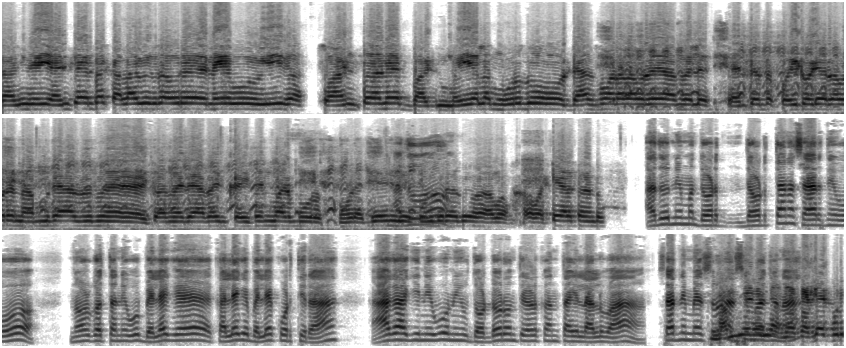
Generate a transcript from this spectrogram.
ಹಂಗೆ ಎಂತ ಎಂತ ಕಲಾವಿದ್ರ ಅವ್ರೆ ನೀವು ಈಗ ಸೊಂಟನೆ ಬಡ್ ಮೈಯೆಲ್ಲ ಮುರಿದು ಡ್ಯಾನ್ಸ್ ಮಾಡೋರವ್ರೆ ಆಮೇಲೆ ಎಂತೆಂತ ಫೈಟ್ ಹೊಡಿಯೋರವ್ರೆ ನಮ್ದೇ ಆದ ಕಮ್ಮದೇ ಕೈತನ್ ಮಾಡಿ ಮೂರು ಮೂರ್ ಅದು- ಹೊಟ್ಟೆ ಹೇಳ್ಕೊಂಡು ಅದು ನಿಮ್ಮ ದೊಡ್ಡ ದೊಡ್ಡತನ ಸರ್ ನೀವು. ನೋಡ್ ಗೊತ್ತಾ ನೀವು ಬೆಲೆಗೆ ಕಲೆಗೆ ಬೆಲೆ ಕೊಡ್ತೀರಾ? ಹಾಗಾಗಿ ನೀವು ನೀವು ದೊಡ್ಡವರು ಅಂತ ಹೇಳ್ಕೊಂತ ಇಲ್ಲ ಅಲ್ವಾ? ಸರ್ ನಿಮ್ಮ ಹೆಸರು ನರಸಿಂಹರಾಜನ ಕಡ್ಲೆಪುರಿ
